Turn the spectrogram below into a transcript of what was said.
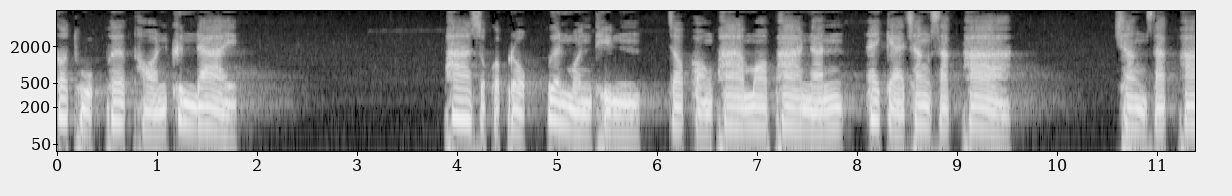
ก็ถูกเพิกถอนขึ้นได้ ผ้าสกปรกเปื้อนมนทิน เจ้าของผ้ามอบผ้านั้นให้แก่ช่างซักผ้า ช่างซักผ้า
